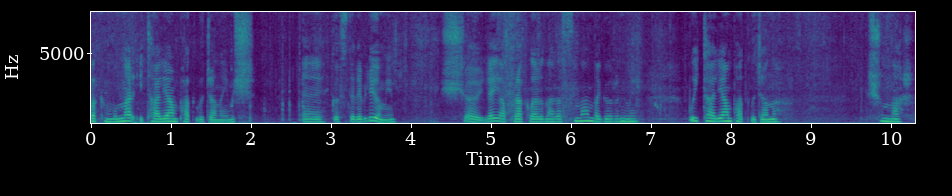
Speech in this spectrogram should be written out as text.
Bakın bunlar İtalyan patlıcanıymış. Ee, gösterebiliyor muyum? Şöyle yaprakların arasından da görünmüyor. Bu İtalyan patlıcanı. Şunlar.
